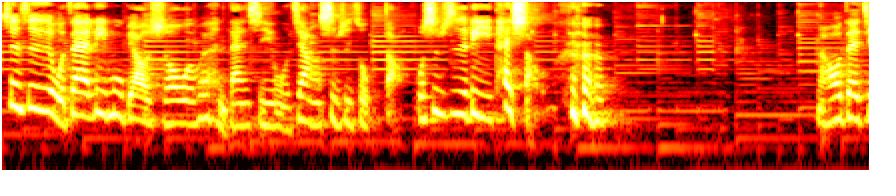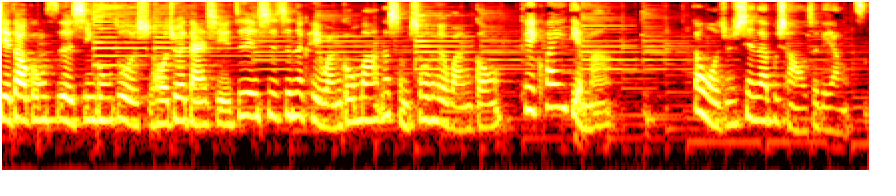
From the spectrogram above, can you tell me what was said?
甚至我在立目标的时候，我也会很担心，我这样是不是做不到？我是不是立太少？然后在接到公司的新工作的时候，就会担心这件事真的可以完工吗？那什么时候可以完工？可以快一点吗？但我就是现在不想要这个样子。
